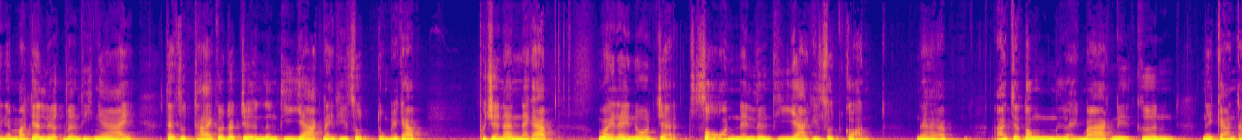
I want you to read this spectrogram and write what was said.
เนี่ยมักจะเลือกเรื่องที่ง่าย แต่สุดท้ายก็จะเจอเรื่องที่ยากในที่สุดถูกไหมครับ เพราะฉะนั้นนะครับไวไลโนจะสอนในเรื่องที่ยากที่สุดก่อนนะครับ อาจจะต้องเหนื่อยมากนี่ขึ้นในการท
